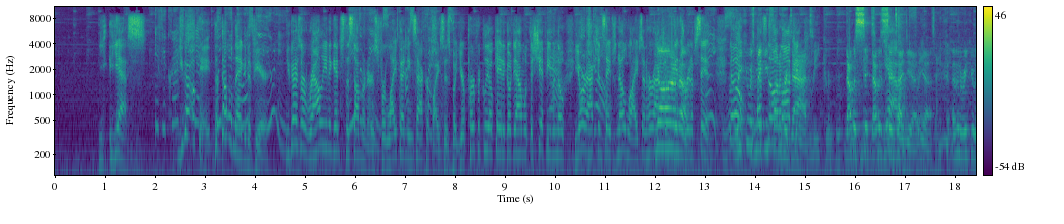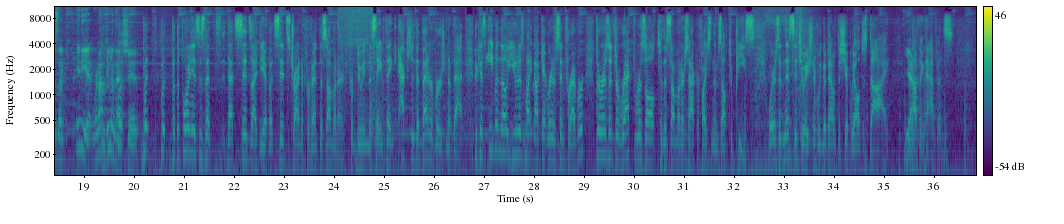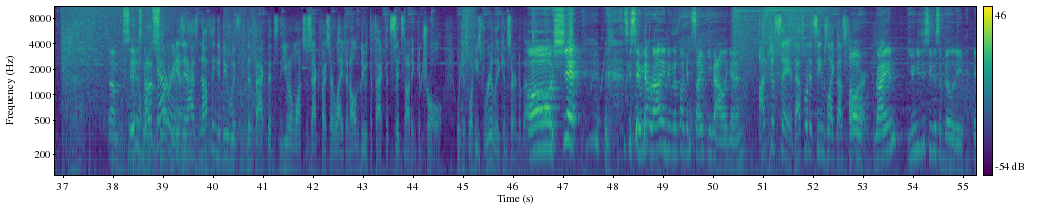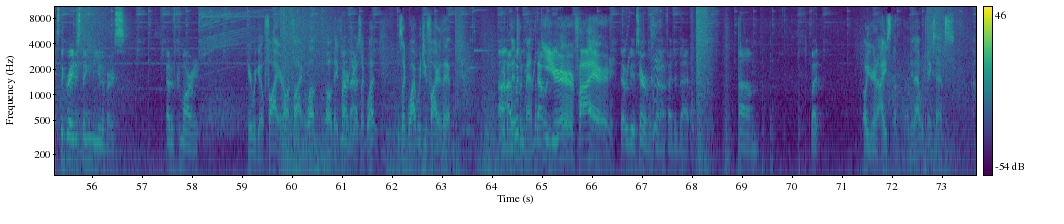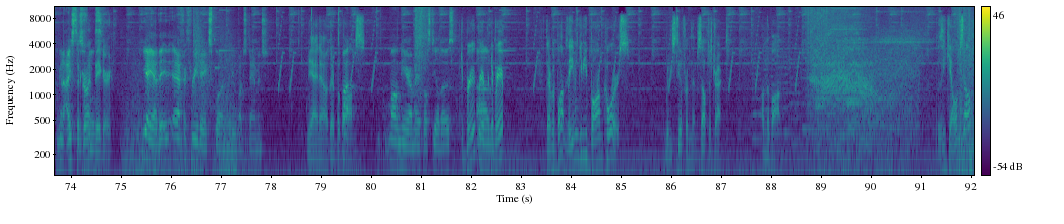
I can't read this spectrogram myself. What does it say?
Y- yes. If you crash You the got ship, okay. The double negative here. Uni. You guys are rallying against the Leave summoners things. for life-ending sacrifices, but you're perfectly okay to go down with the ship, even though your let's action go. saves no lives and her action No, no, gets no. rid of Cid. Wait. No, Rikku was making fun of her logic. dad. Rikku. That was Cid, that was Yeah. Cid's idea, yeah. friends, I. And then Rikku was like, "Idiot, we're not doing that but, shit." But but but the point is, is that that's Cid's idea, but Cid's trying to prevent the summoner from doing the same thing. Actually, the better version of that, because even though Yuna's might not get rid of Sin forever, there is a direct result to the summoner sacrificing themselves to peace. Whereas in this situation, if we go down with the ship, we all just die. Yeah. Nothing happens. um, Cid is What I'm gathering man. is it has nothing to do with the fact that Yuna wants to sacrifice their life, and all to do with the fact that Cid's not in control, which is what he's really concerned about. Oh shit! I was gonna say we got Ryan doing a fucking psyche val again. I'm just saying, that's what it seems like thus far. Oh, far. Ryan, you need to see this ability. It's the greatest thing in the universe. Out of Kimahri. Here we go. Fire on fire. Well, oh, they fired you. I was like, what? It's like, why would you fire them? Uh, I wouldn't. Man them? That would, be, You're fired. that would be a terrible plan if I did that. Um, but Oh, you're gonna ice them. I mean, that would make sense. I'm gonna ice the. They're growing fools. bigger. Yeah, yeah. They, after three, they explode and they do a bunch of damage. Yeah, I know. They're bombs. While I'm here, I may as well steal those. Debrip, Um, debrip. They're bombs. They even give you bomb cores when you steal from them. Self-destruct on the bomb. Does he kill himself?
